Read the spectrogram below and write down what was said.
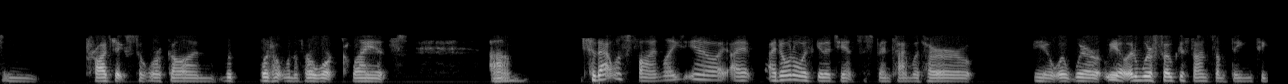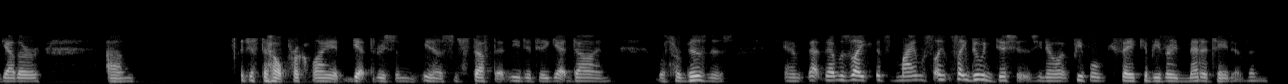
some projects to work on with with one of her work clients. Um, so that was fun. Like you know, I I don't always get a chance to spend time with her. You know, where you know, and we're focused on something together. Um, just to help her client get through some you know some stuff that needed to get done with her business. And that that was like it's mindless it's like doing dishes you know people say can be very meditative. And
